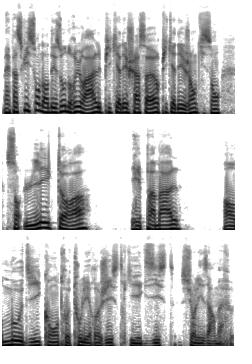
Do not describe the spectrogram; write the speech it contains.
Ben Parce qu'ils sont dans des zones rurales, puis qu'il y a des chasseurs, puis qu'il y a des gens qui sont... sont L'électorat est pas mal en maudit contre tous les registres qui existent sur les armes à feu.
